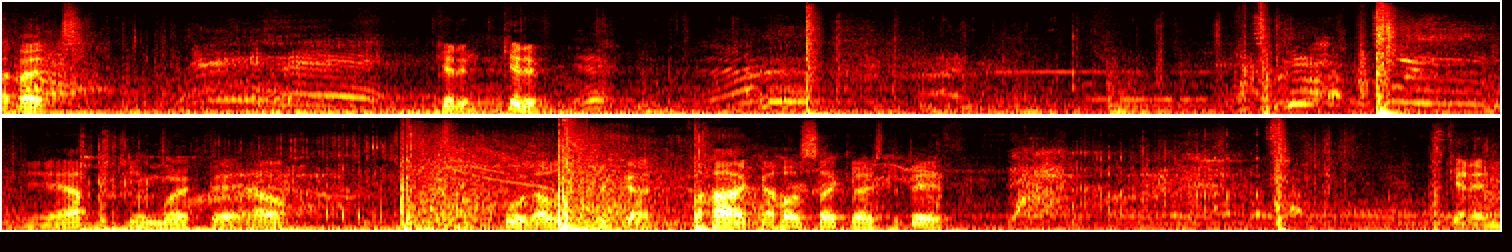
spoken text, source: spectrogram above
Have it. Get him, get him. Yep, teamwork there, Al. Oh, that was a clicker. Fuck, I was so close to death. Get him.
